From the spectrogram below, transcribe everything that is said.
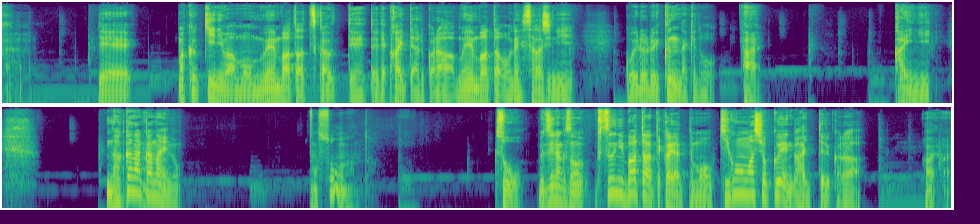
いはい。で、まあクッキーにはもう無塩バター使うって大体書いてあるから、無塩バターをね、探しに、こういろいろ行くんだけど、はい。買いに。なかなかないの。あ、そうなんだ。そう。別になんかその、普通にバターって書いてあっても、基本は食塩が入ってるから、はいはいはい。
